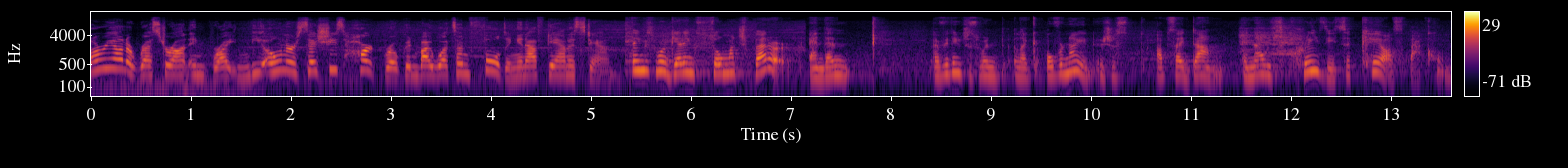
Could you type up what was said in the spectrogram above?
Ariana restaurant in Brighton, the owner says she's heartbroken by what's unfolding in Afghanistan. Things were getting so much better. And then everything just went like overnight. It's just upside down. And now it's crazy. It's a chaos back home.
